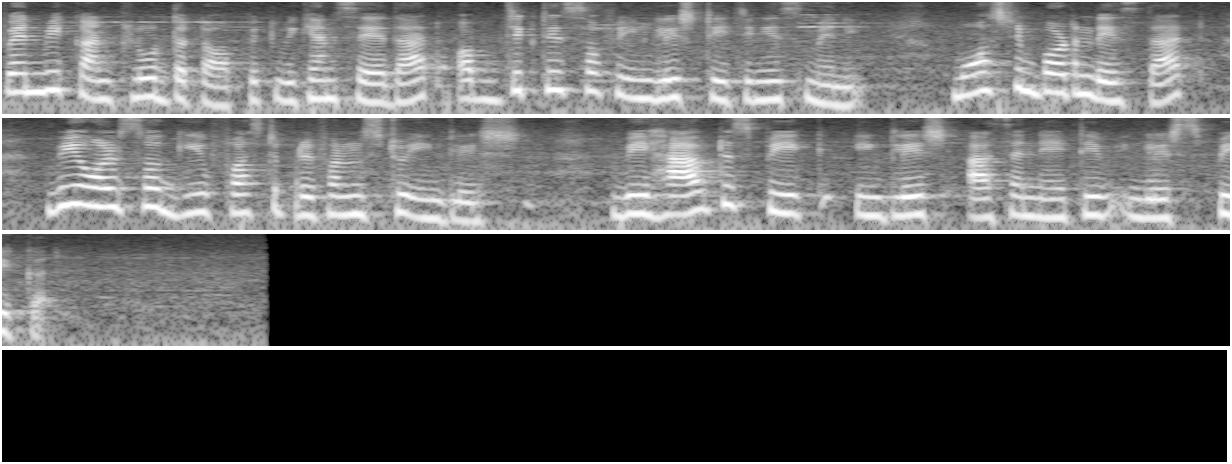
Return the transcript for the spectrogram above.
When we conclude the topic, we can say that objectives of English teaching is many. Most important is that we also give first preference to English. We have to speak English as a native English speaker.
